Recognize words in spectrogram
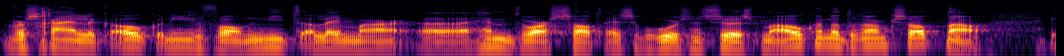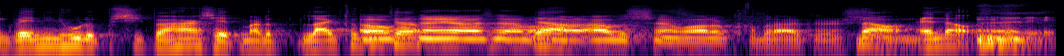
waarschijnlijk ook in ieder geval niet alleen maar eh, hem dwars zat en zijn broers en zus, maar ook aan de drank zat. Nou, ik weet niet hoe dat precies bij haar zit, maar dat lijkt ook Ook, niet... nou ja, zijn, Ja. haar ouders zijn, waren ook gebruikers. Nou, en dan, eh,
